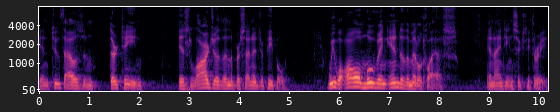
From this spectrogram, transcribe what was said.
in 2013 is larger than the percentage of people. We were all moving into the middle class in 1963.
